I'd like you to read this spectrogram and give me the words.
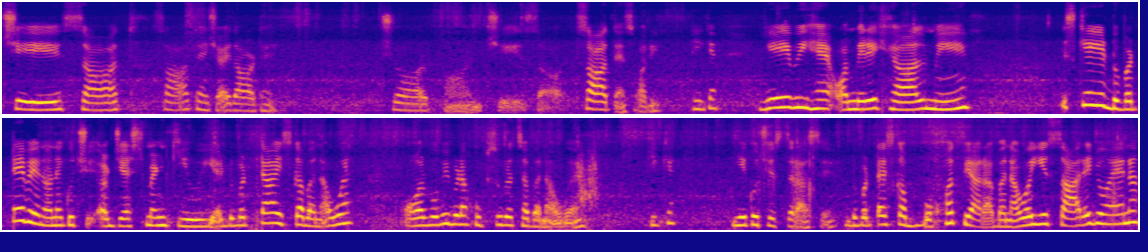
छ, सात सात हैं शायद, आठ हैं। चार, पाँच, छ, सात सात हैं सॉरी ठीक है। ये भी हैं और मेरे ख्याल में इसके ये दुपट्टे पे इन्होंने कुछ एडजस्टमेंट की हुई है। दुपट्टा इसका बना हुआ है और वो भी बड़ा खूबसूरत सा बना हुआ है। ठीक है? ये कुछ इस तरह से। दुपट्टा इसका बहुत प्यारा बना हुआ है। ये सारे जो है ना,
